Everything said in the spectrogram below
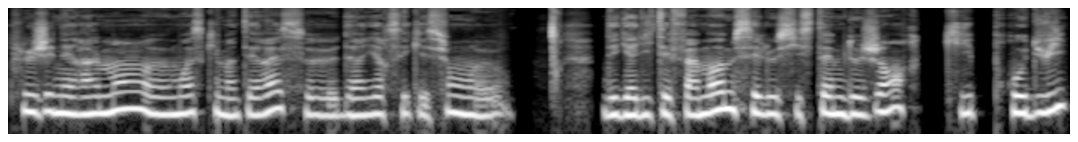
plus généralement, moi, ce qui m'intéresse derrière ces questions d'égalité femmes-hommes, c'est le système de genre qui produit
